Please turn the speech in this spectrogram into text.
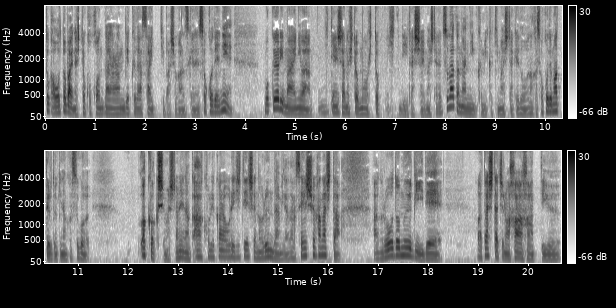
とかオートバイの人ここに並んでくださいっていう場所があるんですけどね。そこでね僕より前には自転車の人もう一人いらっしゃいましたけどその後何人組か来ましたけどなんかそこで待ってる時なんかすごいワクワクしましたね。なんかああこれから俺自転車乗るんだみたいな。なんか先週話したあのロードムービーで私たちのハーハーっていう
